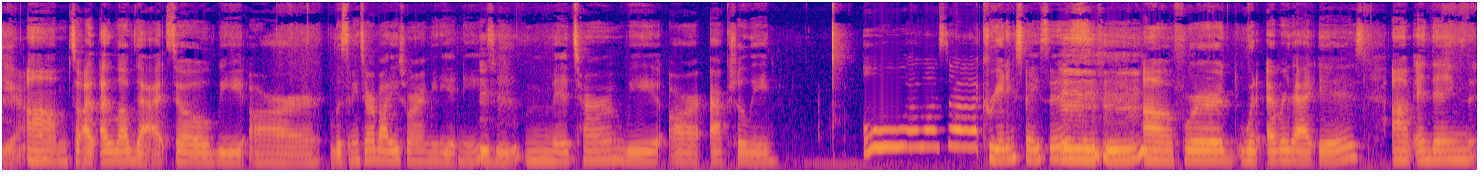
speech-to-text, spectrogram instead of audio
Yeah. Um. So I, I love that. So we are listening to our bodies for our immediate needs. Mm-hmm. Midterm, we are actually oh, I lost that. Creating spaces mm-hmm. um, for whatever that is. Um, and then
